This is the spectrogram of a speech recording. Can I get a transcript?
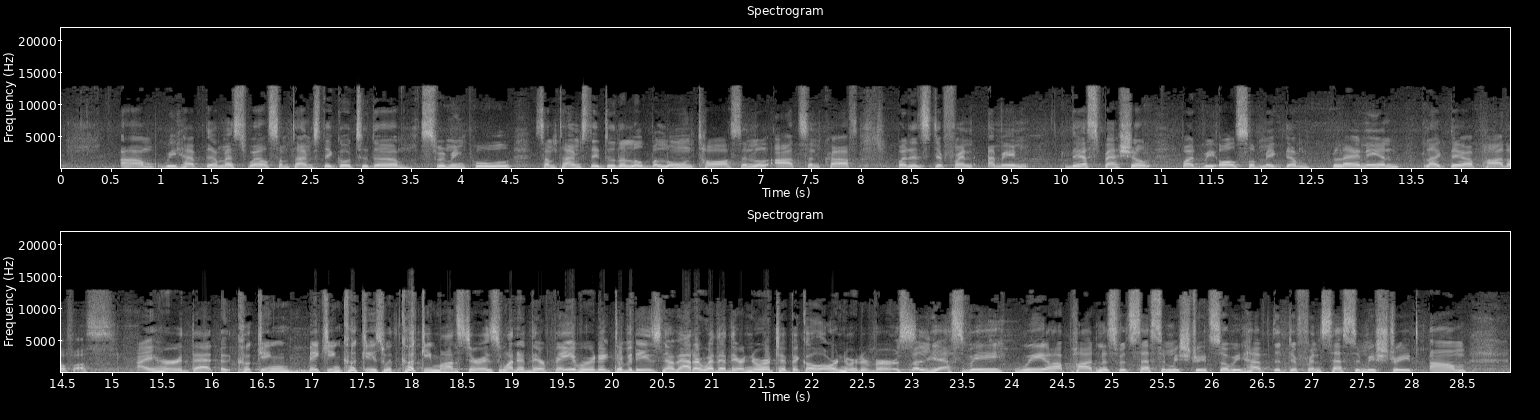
Um, we have them as well. Sometimes they go to the swimming pool. Sometimes they do the little balloon toss and little arts and crafts. But it's different. I mean, they're special, but we also make them blend in like they are part of us. I heard that cooking, baking cookies with Cookie Monster is one of their favorite activities, no matter whether they're neurotypical or neurodiverse. Well, yes, we we are partners with Sesame Street, so we have the different Sesame Street. Um,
